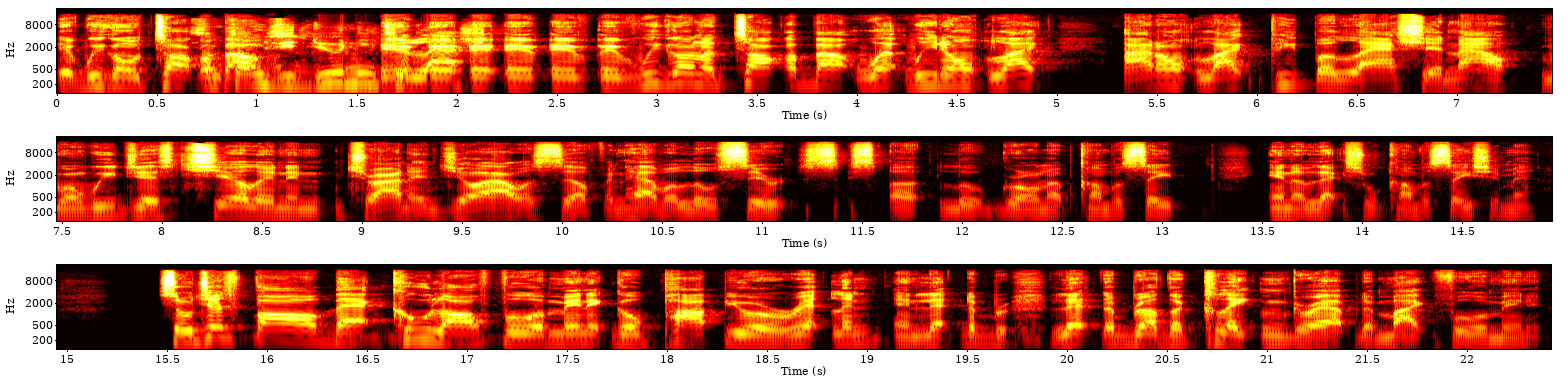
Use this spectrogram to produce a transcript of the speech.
If we're gonna talk about, Sometimes you do need to if, lash- If, if, if, if we're gonna talk about what we don't like, I don't like people lashing out when we just chilling and trying to enjoy ourselves and have a little serious, uh, little grown up conversation, intellectual conversation, man. So just fall back, cool off for a minute, go pop you a Ritalin, and let the let the brother Clayton grab the mic for a minute.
